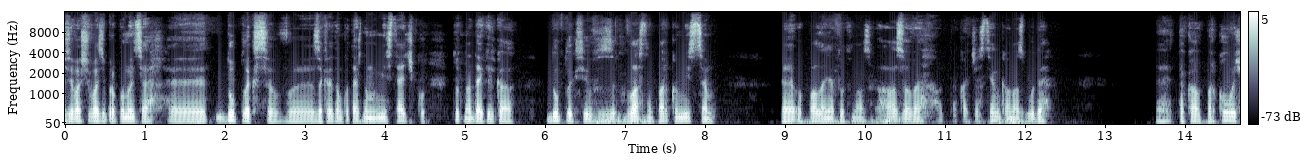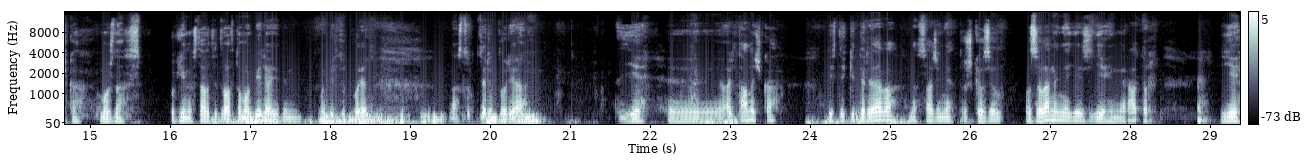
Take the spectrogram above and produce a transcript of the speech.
Друзі, вашій увазі пропонується е, дуплекс в закритому котежному містечку. Тут на декілька дуплексів з власним паркомісцем. Е, опалення тут у нас газове. От така частинка у нас буде. Е, така парковочка. Можна спокійно ставити два автомобіля, і один автомобіль тут поряд. У нас тут територія є альтаночка, є такі дерева, насадження, трошки озеленення є, є генератор. Є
